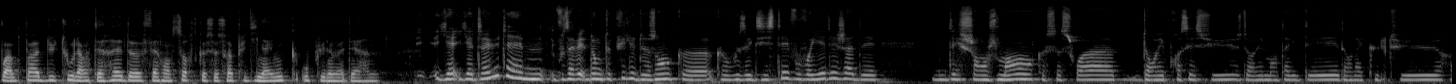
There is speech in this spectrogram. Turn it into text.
voient pas du tout l'intérêt de faire en sorte que ce soit plus dynamique ou plus moderne. Il y, a, déjà eu des... Vous avez, donc depuis les deux ans que, vous existez, vous voyez déjà des, des changements, que ce soit dans les processus, dans les mentalités, dans la culture.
